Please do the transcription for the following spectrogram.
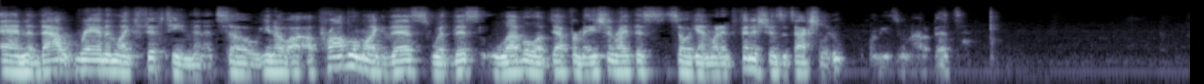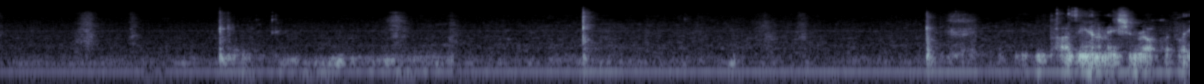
And that ran in like 15 minutes. So, you know, a, a, problem like this with this level of deformation, right? This, so again, when it finishes, it's actually, oops, let me zoom out a bit. Pause the animation real quickly.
